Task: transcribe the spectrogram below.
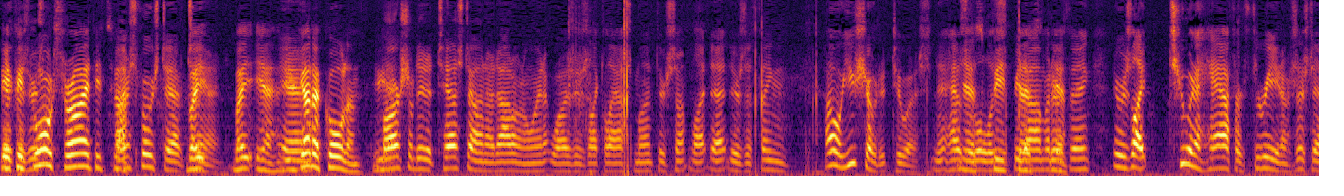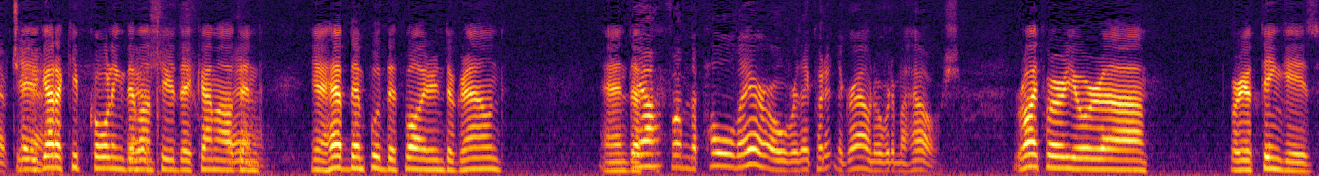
Yeah, if 'cause it works right, it's fine. I'm supposed to have But, 10. but yeah, you gotta call them. Marshall did a test on it. I don't know when it was. It was like last month or something like that. There's a thing. Oh, you showed it to us. And it has Yeah, a little speed test, speedometer yeah. thing. It was like two and a half or three, and I'm supposed to have 10. Yeah, you gotta keep calling them Yes. until they come out Man. and yeah, have them put that wire in the ground. And uh, Yeah, from the pole there over, they put it in the ground over to my house. right where your uh, where your thing is,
